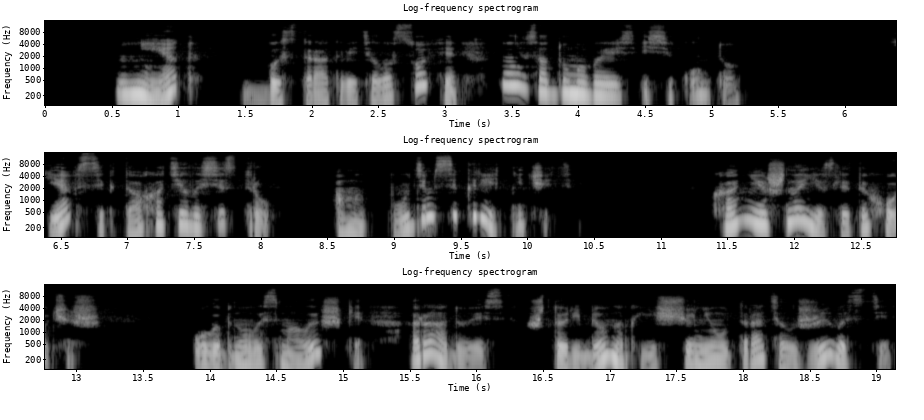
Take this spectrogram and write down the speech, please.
— Нет, — быстро ответила Софья, не задумываясь и секунду. — Я всегда хотела сестру, а мы будем секретничать. — Конечно, если ты хочешь, — улыбнулась малышке, радуясь, что ребенок еще не утратил живости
